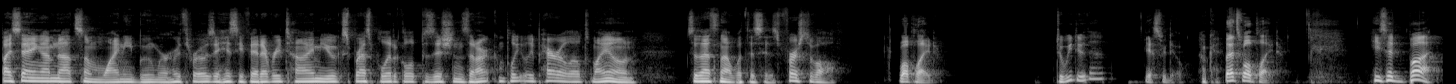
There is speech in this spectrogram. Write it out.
by saying I'm not some whiny boomer who throws a hissy fit every time you express political positions that aren't completely parallel to my own. So that's not what this is. First of all, Well played. do we do that? Yes, we do. Okay. That's well played. He said, but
